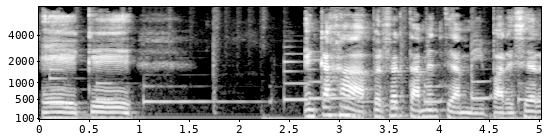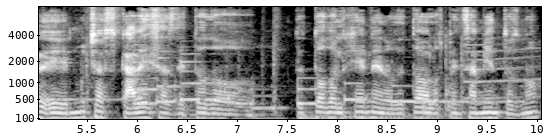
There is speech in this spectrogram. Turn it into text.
eh, que encaja perfectamente a mi parecer en muchas cabezas de todo, de todo el género, de todos los pensamientos, ¿no?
